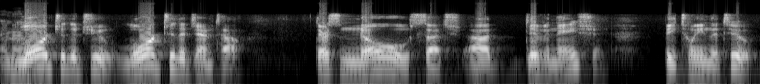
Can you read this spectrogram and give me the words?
Amen. Lord to the Jew, Lord to the Gentile. There's no such uh, divination between the two.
